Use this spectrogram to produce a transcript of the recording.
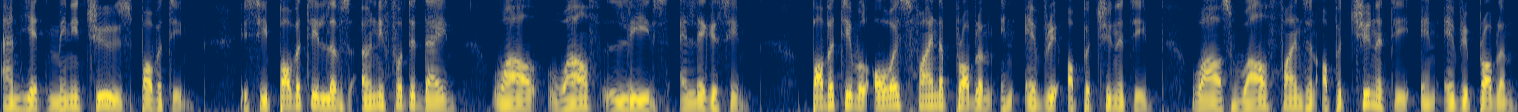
and yet many choose poverty. You see, poverty lives only for today, while wealth leaves a legacy. Poverty will always find a problem in every opportunity, whilst wealth finds an opportunity in every problem.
